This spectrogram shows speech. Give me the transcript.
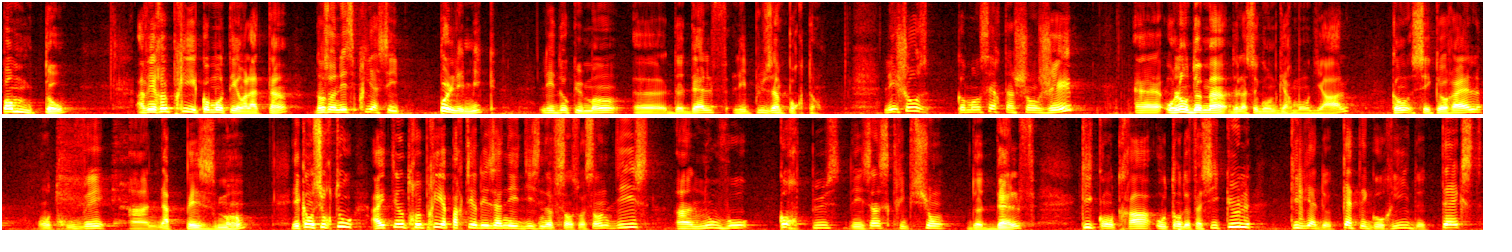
Pomto avait repris et commenté en latin, dans un esprit assez polémique, les documents euh, de Delphes les plus importants. Les choses commencèrent à changer euh, au lendemain de la Seconde Guerre mondiale, quand ces querelles ont trouvé un apaisement et quand surtout a été entrepris à partir des années 1970 un nouveau corpus des inscriptions de Delphes qui comptera autant de fascicules qu'il y a de catégories de textes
